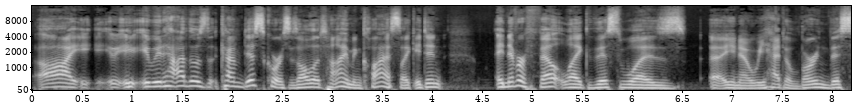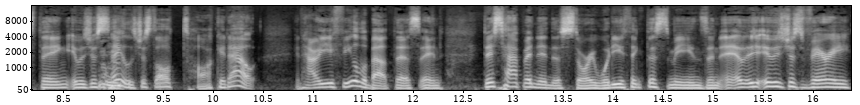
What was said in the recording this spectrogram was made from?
uh, it, it, it would have those kind of discourses all the time in class. Like it didn't, it never felt like this was uh, you know, we had to learn this thing. It was just, mm-hmm. hey, let's just all talk it out. And how do you feel about this? And this happened in this story. What do you think this means? And it, it was just very,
